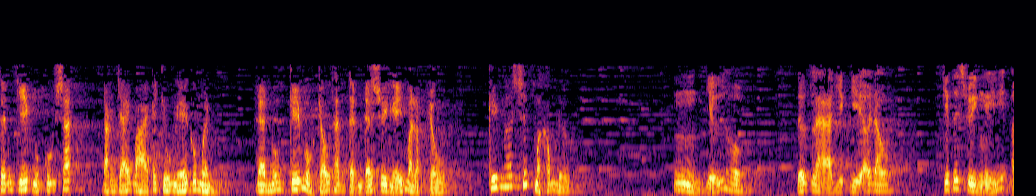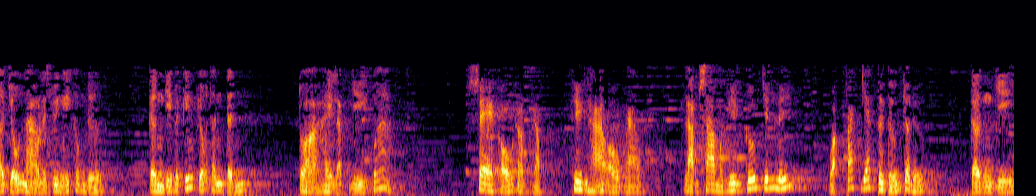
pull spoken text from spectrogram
Tính viết một cuốn sách đăng giải bài cái chủ nghĩa của mình Nên muốn kiếm một chỗ thanh tịnh để suy nghĩ mà lập trụ. Kiếm hết sức mà không được. Ừ, dữ hôn Tưởng là việc gì ở đâu? Chứ tới suy nghĩ ở chỗ nào lại suy nghĩ không được. Cần gì phải kiếm chỗ thanh tịnh? Tòa hay lập dị quá. Xe cộ rầm rập, thiên hạ ồn ào. Làm sao mà nghiên cứu chính lý Hoặc phát giác tư tưởng cho được. Cần gì?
